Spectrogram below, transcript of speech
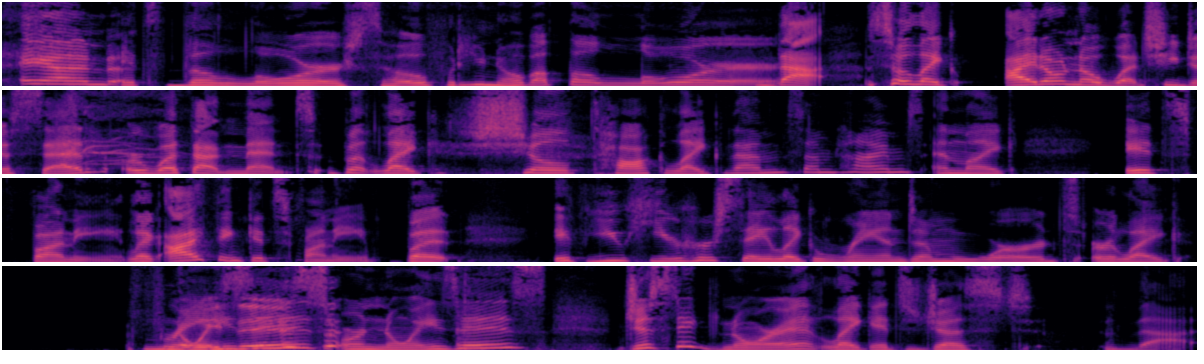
and It's the lore, Soph. What do you know about the lore? that. So like I don't know what she just said or what that meant, but like she'll talk like them sometimes and like it's funny. Like I think it's funny, but if you hear her say like random words or like phrases Noises? or noises, just ignore it. Like it's just that.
